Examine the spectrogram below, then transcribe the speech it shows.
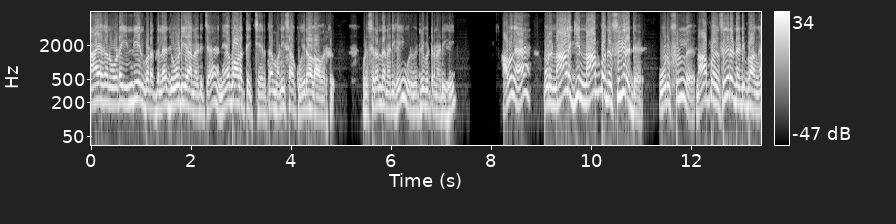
நாயகனோட இந்தியன் படத்துல ஜோடியா நடிச்ச நேபாளத்தைச் சேர்ந்த மனிஷா கொய்ராலா அவர்கள். ஒரு சிறந்த நடிகை ஒரு வெற்றி பெற்ற நடிகை. அவங்க ஒரு நாளைக்கு நாற்பது சிகரெட்டு ஒரு ஃபுல்லு நாற்பது சிகரெட் அடிப்பாங்க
